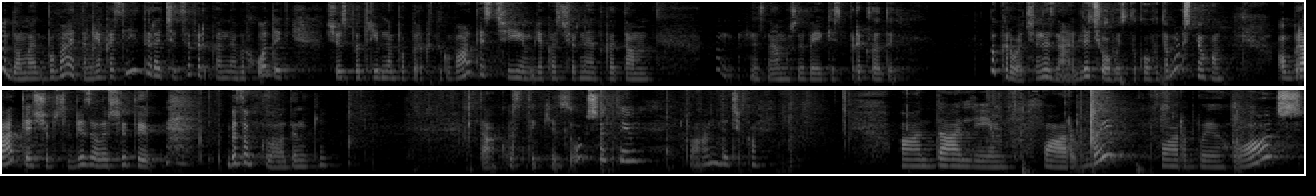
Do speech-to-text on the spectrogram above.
Ну, дома буває там якась літера чи циферка не виходить, щось потрібно попрактикуватись, чи якась чернетка там, не знаю, можливо, якісь приклади. Ну, коротше, не знаю, для чогось такого домашнього обрати, щоб собі залишити без обкладинки. Так, ось такі зошити, пандочка. А далі фарби, фарби гуаш,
